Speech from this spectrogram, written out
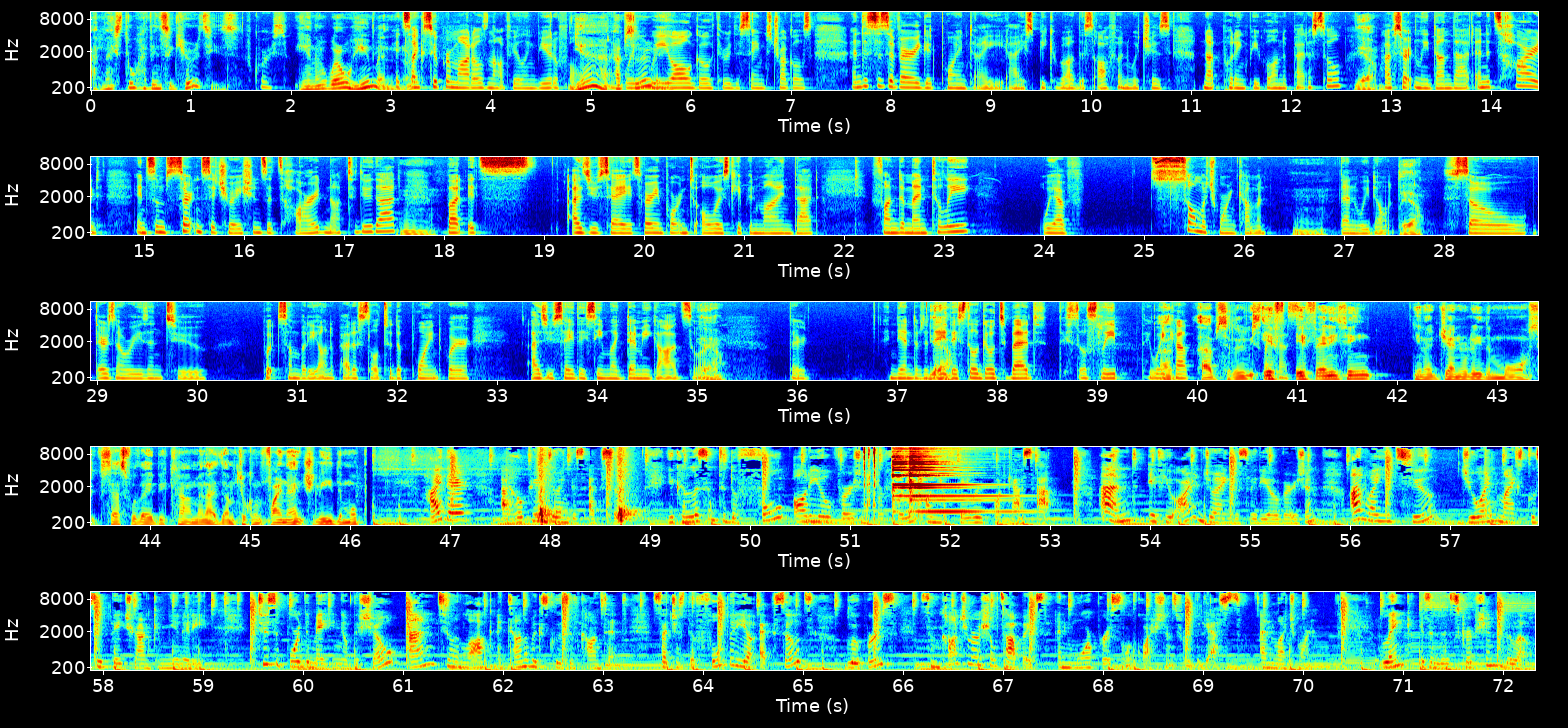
and they still have insecurities. of course You know, we're all human. It's right? like supermodels not feeling beautiful. Yeah, Like, We, absolutely. we all go through the same struggles. And this is a very good point. I, I speak about this often, which is not putting people on a pedestal. yeah. I've certainly done that. And it's hard. In some certain situations, it's hard not to do that. Mm. But it's, as you say, it's very important to always keep in mind that fundamentally, we have so much more in common Mm. than we don't. Yeah. So there's no reason to put somebody on a pedestal to the point where, as you say, they seem like demigods or Yeah. they're, in the end of the day, they still go to bed, they still sleep, they They wake Ab- up. Absolutely. just like if if anything, you know, generally, the more successful they become, and I, I'm talking financially, the more Hi there! I hope you're enjoying this episode. You can listen to the full audio version for free on your favorite podcast app. And if you are enjoying this video version, I invite you to join my exclusive Patreon community to support the making of the show and to unlock a ton of exclusive content, such as the full video episodes, bloopers, some controversial topics, and more personal questions from the guests, and much more. Link is in the description below.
